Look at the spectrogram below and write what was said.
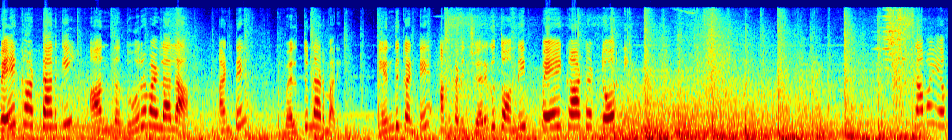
పేకాట్టానికి అంత దూరం వెళ్ళాలా? అంటే వెళ్తున్నారు మరి. ఎందుకంటే అక్కడ జరుగుతోంది పేకాట టోర్నీ. సమయం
